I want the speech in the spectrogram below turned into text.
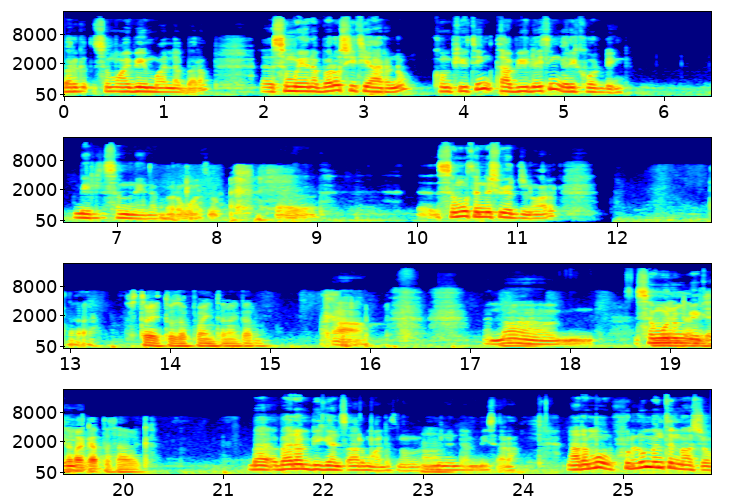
በእርግጥ ስሙ IBM አልነበረም። ስሙ የነበረው CTR ነው። Computing Tabulating Recording ሚል ስም ነው የነበረው ማለት ነው። ስሙ ትንሽ weird ነው አይደል? straight to point ነገር ነው። እና ስሙንም ቀጥታ በቃ በደንብ ይገልጻል ማለት ነው ምን እንደሚሰራ። እና ደግሞ ሁሉም እንትን ናቸው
